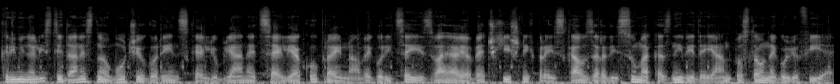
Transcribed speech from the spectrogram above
Kriminalisti danes na območju Gorenske, Ljubljane, Celja, Kopra in Nove Gorice izvajajo več hišnih preiskav zaradi suma kaznjivih dejanj poslovne goljofije.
